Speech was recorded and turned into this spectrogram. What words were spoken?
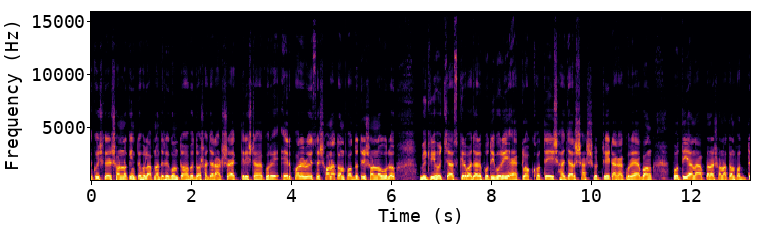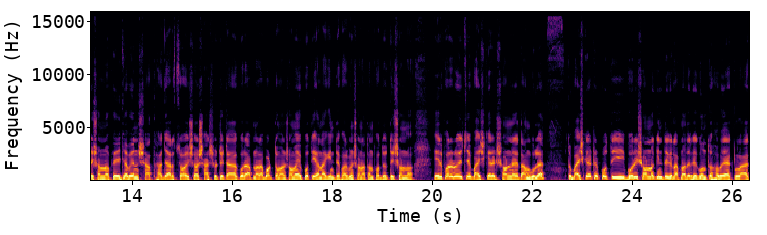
একুশ ক্যারেট স্বর্ণ কিনতে হলে আপনাদেরকে গুনতে হবে দশ হাজার আটশো একত্রিশ টাকা করে। এরপরে রয়েছে সনাতন পদ্ধতির স্বর্ণগুলো। বিক্রি হচ্ছে আজকের বাজারে প্রতি ভরি এক লক্ষ তেইশ হাজার সাতষট্টি টাকা করে এবং প্রতি আনা আপনারা সনাতন পদ্ধতির স্বর্ণ পেয়ে যাবেন সাত হাজার ছয়শো সাতষট্টি টাকা করে। আপনারা বর্তমান সময়ে প্রতি আনা কিনতে পারবেন সনাতন পদ্ধতির স্বর্ণ। এরপরে রয়েছে বাইশ ক্যারেট স্বর্ণের দামগুলো। তো বাইশ ক্যারেটের প্রতি বড়ি স্বর্ণ কিনতে গেলে আপনাদেরকে গুনতে হবে এক লাখ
